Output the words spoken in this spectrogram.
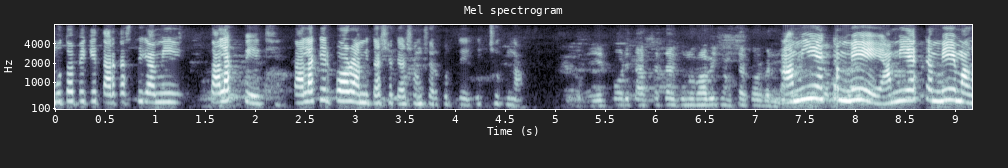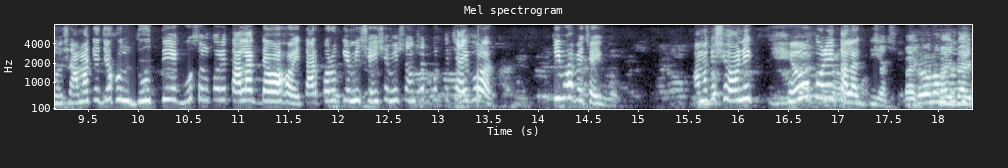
মোতাবেকে তার কাছ থেকে আমি তালাক পেয়েছি। তালাকের পর আমি তার সাথে আর সংসার করতে ইচ্ছুক না। আমি একটা মেয়ে আমি একটা মেয়ে মানুষ। আমাকে যখন দুধ দিয়ে গোসল করে তালাক দেওয়া হয় তারপরও কি আমি সেই সময় সংসার করতে চাইব আর? কীভাবে চাইব? আমাকে সে অনেক হেও করে তালাক দিয়েছে। বাই বাই বাই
